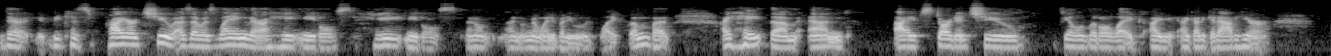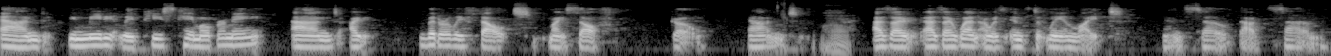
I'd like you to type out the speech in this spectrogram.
there because prior to as I was laying there, I hate needles. Hate needles. I don't I don't know anybody who would like them, but I hate them. And I started to feel a little like I, I got to get out of here and immediately peace came over me and i literally felt myself go and Wow. as i as i went i was instantly in light and so that's um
